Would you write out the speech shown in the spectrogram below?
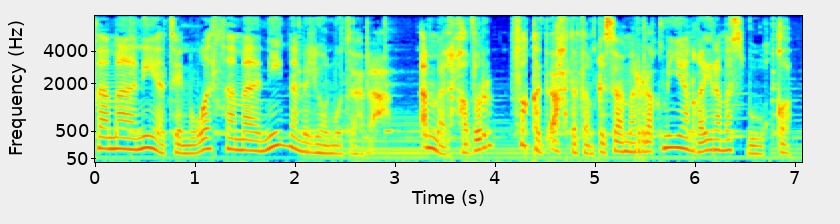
88 مليون متابع. أما الحظر فقد أحدث انقساما رقميا غير مسبوق.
